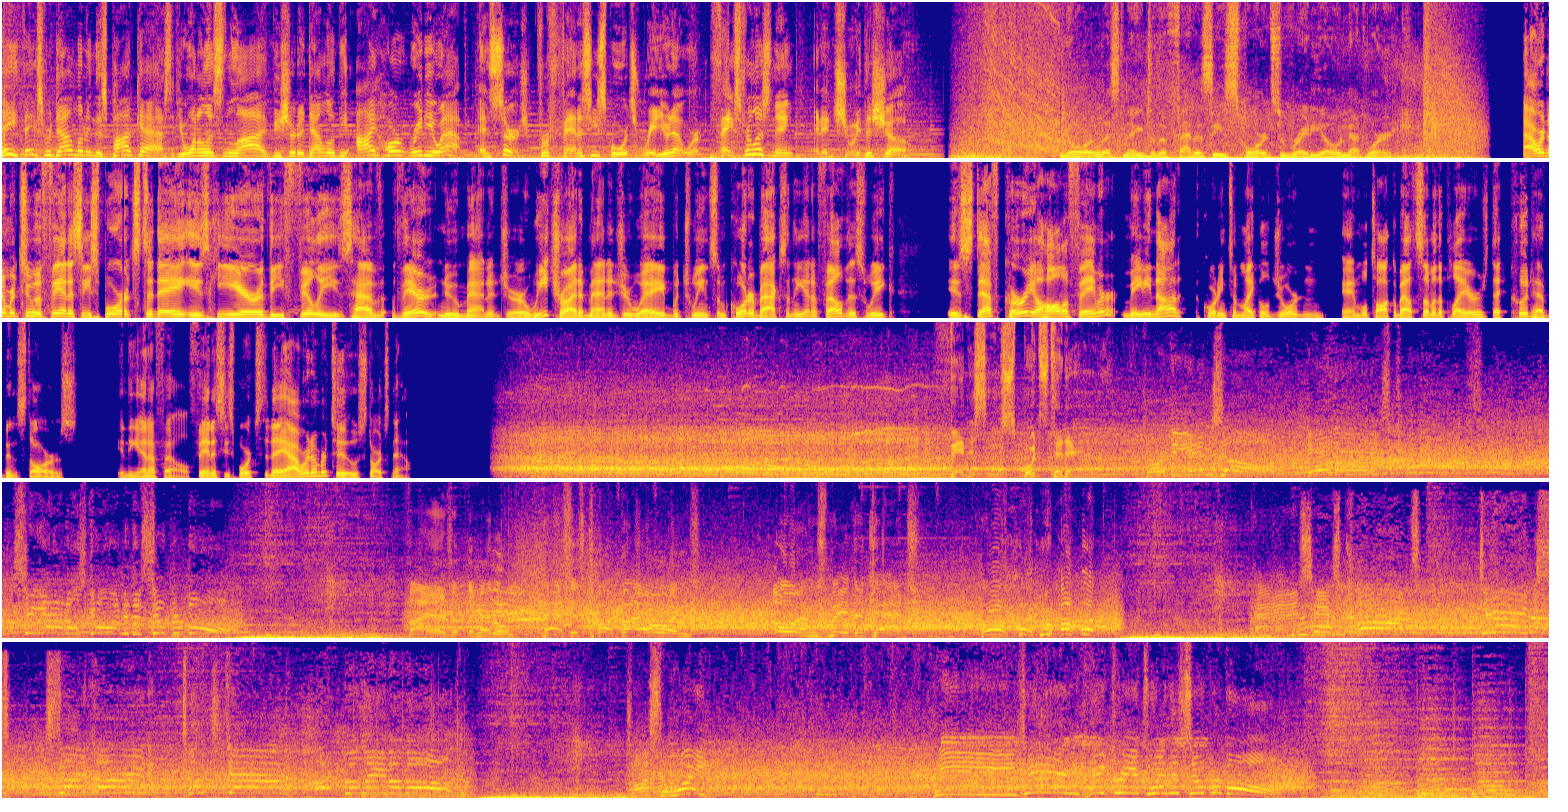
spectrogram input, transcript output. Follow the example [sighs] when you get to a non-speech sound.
Hey, thanks for downloading this podcast. If you want to listen live, be sure to download the iHeartRadio app and search for Fantasy Sports Radio Network. Thanks for listening and enjoy the show. You're listening to the Fantasy Sports Radio Network. Hour number two of Fantasy Sports today is here. The Phillies have their new manager. We try to manage your way between some quarterbacks in the NFL this week. Is Steph Curry a Hall of Famer? Maybe not, according to Michael Jordan. And we'll talk about some of the players that could have been stars in the NFL. Fantasy Sports Today, hour number two, starts now. Fantasy Sports Today.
